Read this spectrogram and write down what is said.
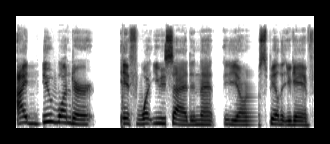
I do wonder if what you said in that you know spiel that you gave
